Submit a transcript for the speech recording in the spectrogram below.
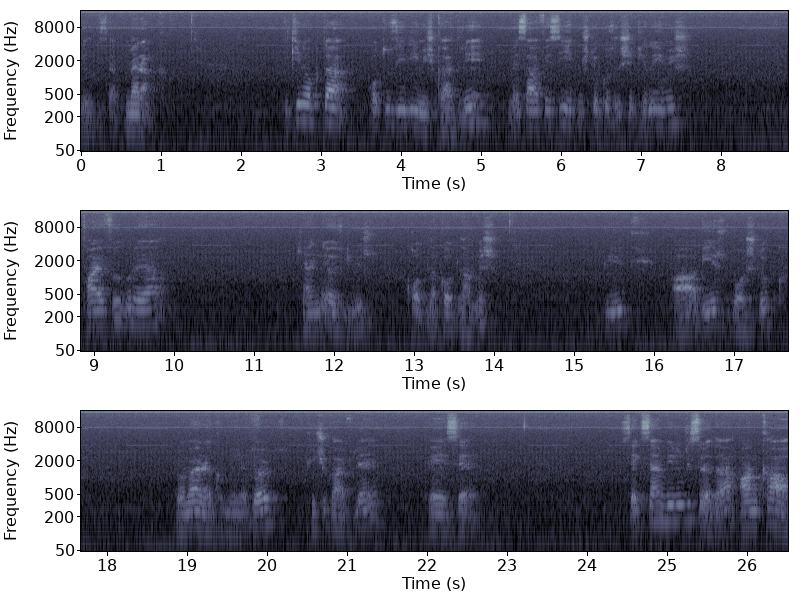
yıldızı, Merak. 2.37'ymiş kadri, mesafesi 79 ışık yılıymış. Tayfı buraya kendi özgü bir kodla kodlanmış. Büyük A1 boşluk Roman rakamıyla 4 küçük harfle PS 81. sırada Anka.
